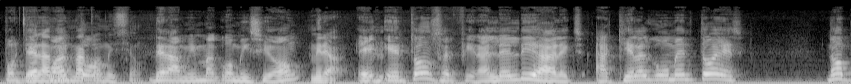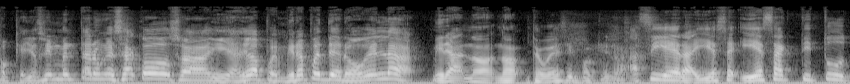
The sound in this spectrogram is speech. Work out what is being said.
Porque De la misma comisión. De la misma comisión. Mira. Eh, entonces, al final del día, Alex, aquí el argumento es, no, porque ellos inventaron esa cosa y allá, pues mira, pues deroguenla. Mira, no, no, te voy a decir por qué no. Así era. Y, ese, y esa actitud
